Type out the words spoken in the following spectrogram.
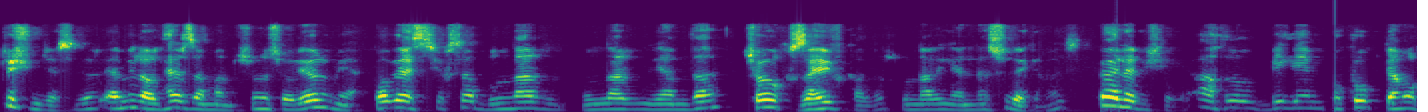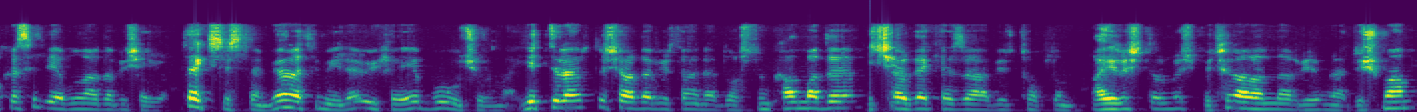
düşüncesidir. Emin ol her zaman şunu söylüyorum ya. Gobes çıksa bunlar bunların yanında çok zayıf kalır. Bunların eline su dökemez. Böyle bir şey. Akıl, bilim, hukuk, demokrasi diye bunlarda bir şey yok. Tek sistem yönetimiyle ülkeyi bu uçuruma gittiler. Dışarıda bir tane dostun kalmadı. İçeride keza bir toplum ayrıştırmış. Bütün alanlar birbirine düşman.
